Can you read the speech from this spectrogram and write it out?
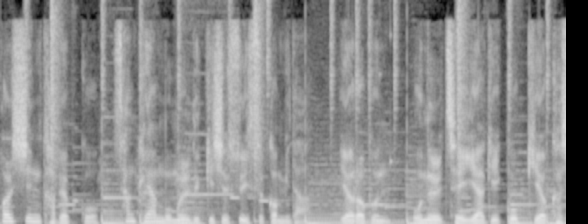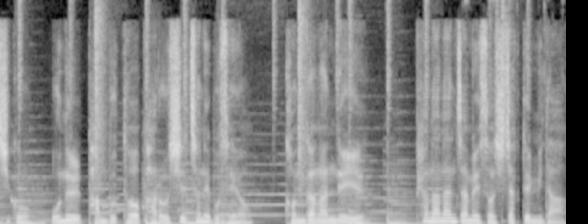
훨씬 가볍고 상쾌한 몸을 느끼실 수 있을 겁니다. 여러분, 오늘 제 이야기 꼭 기억하시고 오늘 밤부터 바로 실천해 보세요. 건강한 내일, 편안한 잠에서 시작됩니다.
